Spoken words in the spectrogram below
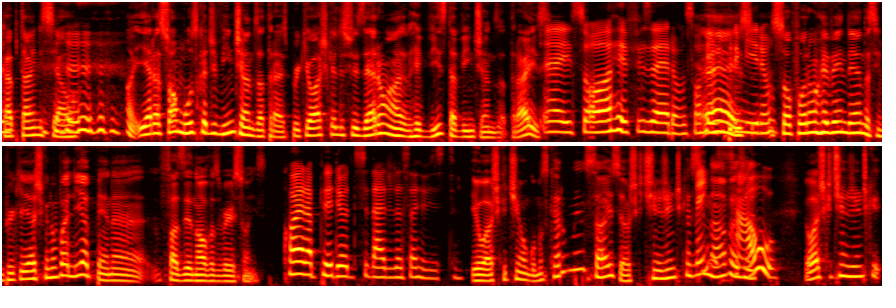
Capital Inicial. Ah, E era só música de 20 anos atrás, porque eu acho que eles fizeram a revista 20 anos atrás. É, e só refizeram, só É, reimprimiram. s- só foram revendendo, assim, porque acho que não valia a pena fazer novas versões. Qual era a periodicidade dessa revista? Eu acho que tinha algumas que eram mensais. Eu acho que tinha gente que assinava. assim. Mensal? Eu acho que tinha gente que.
